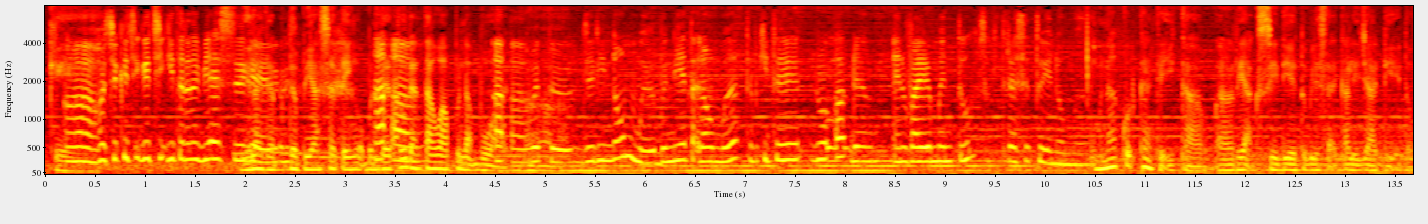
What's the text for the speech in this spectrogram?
Okay ah, Macam kecil-kecil kita dah biasa Yelah kan. dia, dia biasa tengok benda tu Ah, ah. Dan tahu apa nak buat. Ah, ah, betul. Jadi normal Benda yang tak normal Tapi kita grow up dalam environment tu So kita rasa tu yang normal. Menakutkan ke Ika? Uh, Reaksi dia tu Bila setiap kali jadi tu?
